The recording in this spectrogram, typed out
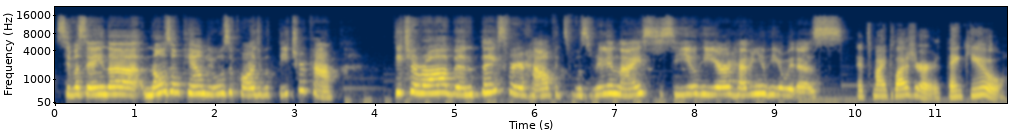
Se você ainda não usou o Cambly, use o código TEACHERK. Teacher Robin, thanks for your help. It was really nice to see you here, having you here with us. It's my pleasure. Thank you.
